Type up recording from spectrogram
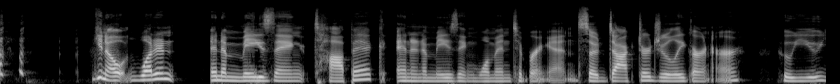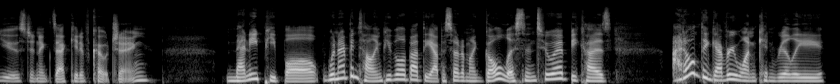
you know what an an amazing topic and an amazing woman to bring in. So Dr. Julie Gurner, who you used in executive coaching. Many people, when I've been telling people about the episode, I'm like, go listen to it because I don't think everyone can really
